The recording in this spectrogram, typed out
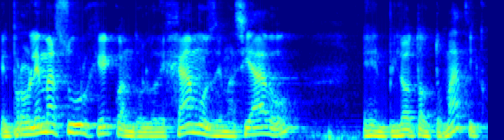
El problema surge cuando lo dejamos demasiado en piloto automático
